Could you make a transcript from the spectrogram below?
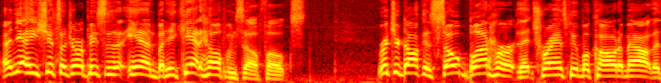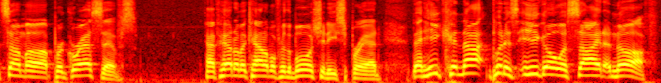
And yeah, he shits on Jordan Peterson at the end, but he can't help himself, folks. Richard Dawkins so butthurt that trans people called him out, that some uh, progressives have held him accountable for the bullshit he spread, that he cannot put his ego aside enough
